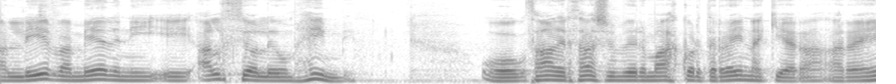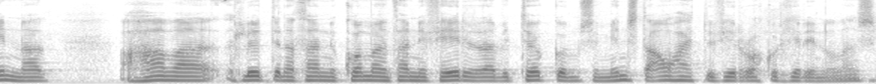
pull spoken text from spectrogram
að lifa með henni í, í alþjóðlegum heimi og það er það sem við erum akkurat að reyna að gera, að reyna að að hafa hlutina þannig, komaðum þannig fyrir að við tökum sem minnsta áhættu fyrir okkur hér innanlands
